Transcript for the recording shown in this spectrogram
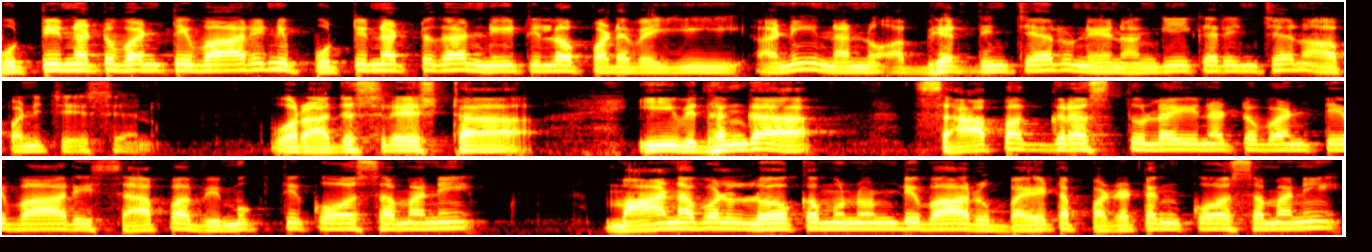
పుట్టినటువంటి వారిని పుట్టినట్టుగా నీటిలో పడవేయి అని నన్ను అభ్యర్థించారు. నేను అంగీకరించాను ఆ పని చేశాను. ఓ రాజశ్రేష్ఠ ఈ విధంగా శాపగ్రస్తులైనటువంటి వారి శాప విముక్తి కోసమని మానవుల లోకము నుండి వారు బయటపడటం కోసమని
